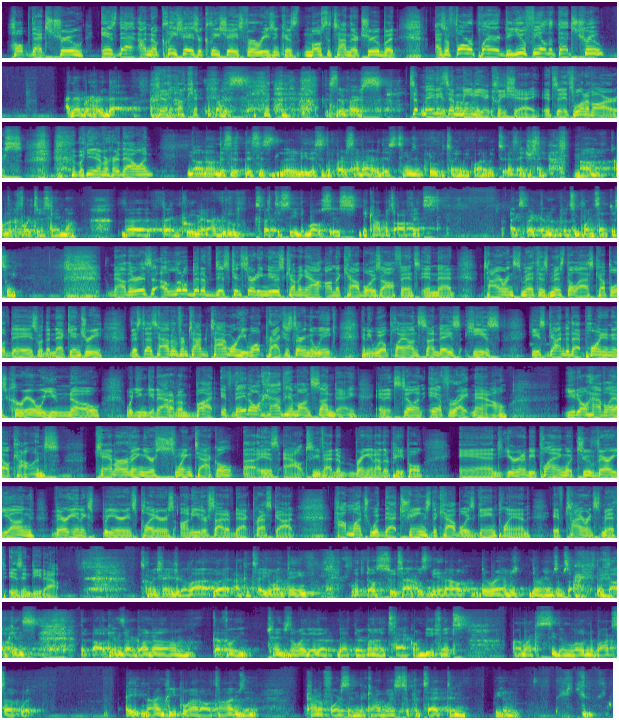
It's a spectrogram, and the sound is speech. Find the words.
hope that's true. Is that, I know cliches are cliches for a reason because most of the time they're true. But as a former player, do you feel that that's true? I never heard that. okay. Verse. it's the verse. So maybe it's a media cliche. It's it's one of ours, but you never heard that one. No, no. This is this is literally this is the first time I heard this. Teams improve between week one and week two. That's interesting. Mm-hmm. Um, I'm looking forward to this game though. The the improvement I do expect to see the most is the Cowboys offense. I expect them to put some points up this week. Now, there is a little bit of disconcerting news coming out on the Cowboys offense in that Tyron Smith has missed the last couple of days with a neck injury. This does happen from time to time where he won't practice during the week and he will play on Sundays. He's he's gotten to that point in his career where you know what you can get out of him. But if they don't have him on Sunday, and it's still an if right now, you don't have La'el Collins. Cam Erving, your swing tackle, uh, is out. You've had to bring in other people, and you're going to be playing with two very young, very inexperienced players on either side of Dak Prescott. How much would that change the Cowboys' game plan if Tyron Smith is indeed out? It's going to change it a lot, but I can tell you one thing: with those two tackles being out, the Rams, the Rams, I'm sorry, the Falcons, the Falcons are going to um, definitely change the way that that they're going to attack on defense. Um, I can see them loading the box up with eight, nine people at all times, and kind of forcing the Cowboys to protect and beat them,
